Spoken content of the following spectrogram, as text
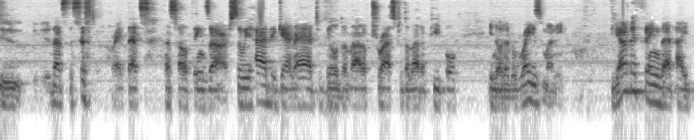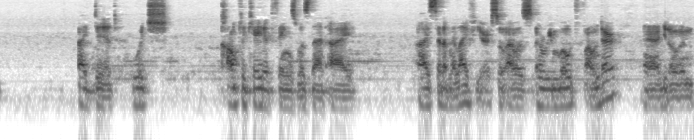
to that's the system, right? That's that's how things are. So we had again, I had to build a lot of trust with a lot of people in order to raise money. The other thing that I I did, which complicated things was that I I set up my life here. So I was a remote founder, and you know, and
